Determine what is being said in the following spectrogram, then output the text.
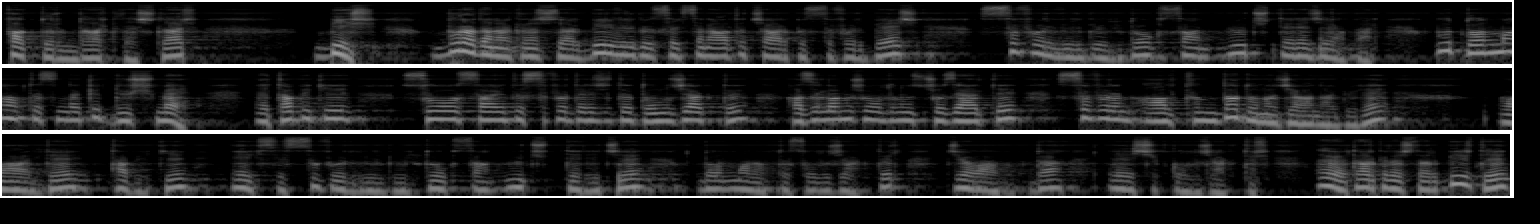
Faktörüm de arkadaşlar 1. Buradan arkadaşlar 1,86 çarpı 0,5 0,93 derece yapar. Bu donma noktasındaki düşme. E tabii ki su olsaydı 0 derecede donacaktı. Hazırlamış olduğunuz çözelti sıfırın altında donacağına göre o halde tabii ki eksi 0,93 derece donma noktası olacaktır. Cevabım da E şıkkı olacaktır. Evet arkadaşlar bir de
